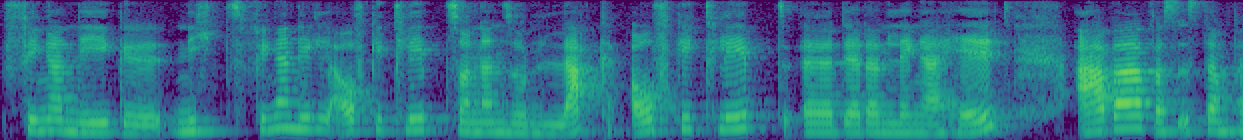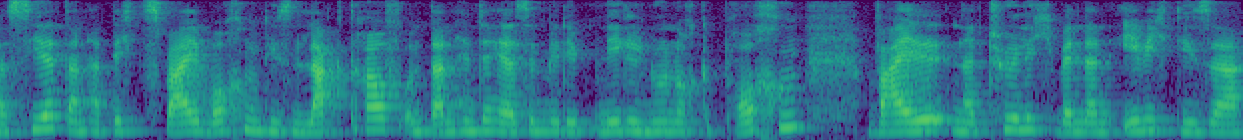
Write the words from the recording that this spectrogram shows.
Fingernägel, nicht Fingernägel aufgeklebt, sondern so ein Lack aufgeklebt, äh, der dann länger hält. Aber was ist dann passiert? Dann hatte ich zwei Wochen diesen Lack drauf und dann hinterher sind mir die Nägel nur noch gebrochen, weil natürlich, wenn dann ewig dieser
